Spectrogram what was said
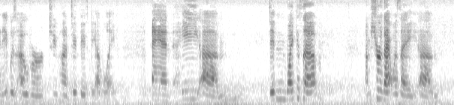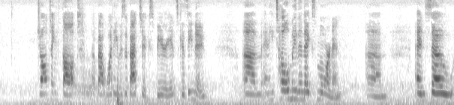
and it was over 200, 250, I believe. And he um, didn't wake us up. I'm sure that was a um, jaunting thought about what he was about to experience because he knew. Um, and he told me the next morning. Um, and so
